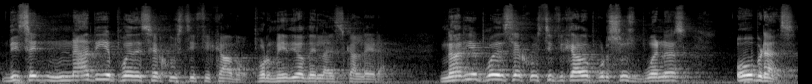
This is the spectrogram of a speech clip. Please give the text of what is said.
dice, nadie puede ser justificado por medio de la escalera. Nadie puede ser justificado por sus buenas obras.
